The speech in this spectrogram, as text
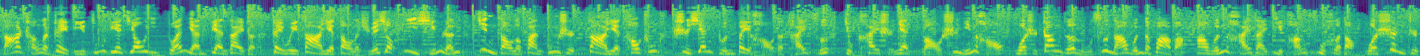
达成了这笔租爹交易。转眼便带着这位大爷到了学校，一行人进到了办公室。大爷掏出事先准备好的台词，就开始念：“老师您好，我是张德鲁斯拿文的爸爸。”阿文还在一旁附和道：“我甚至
